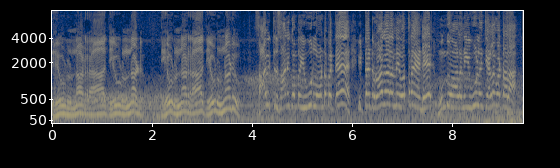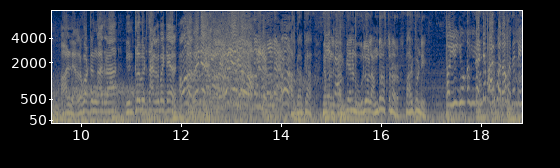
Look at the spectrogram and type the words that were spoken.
దేవుడు ఉన్నాడు రా దేవుడు ఉన్నాడు దేవుడు ఉన్నాడు రా దేవుడు ఉన్నాడు సావిత్రి సానికొంప ఈ ఊర్లో ఉండబట్టే ఇట్లాంటి రోగాలన్నీ వస్తున్నాయండి ముందు వాళ్ళని ఈ ఊళ్ళ నుంచి ఎల్లగొట్టాలా వాళ్ళు ఎల్లగొట్టం కాదురా ఇంట్లో పెట్టి తగలబెట్టారు మిమ్మల్ని చంపేయాలని ఊళ్ళో వాళ్ళు అందరూ వస్తున్నారు పారిపోండి అయ్యో రండి పారిపోదాం పదండి.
